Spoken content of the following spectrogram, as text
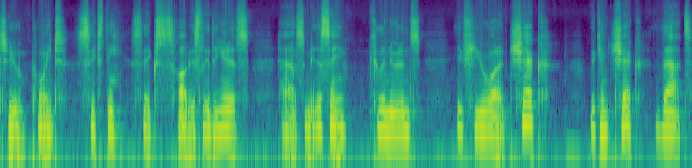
2.66. Obviously, the units has to be the same, kilonewtons. If you want to check, we can check that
